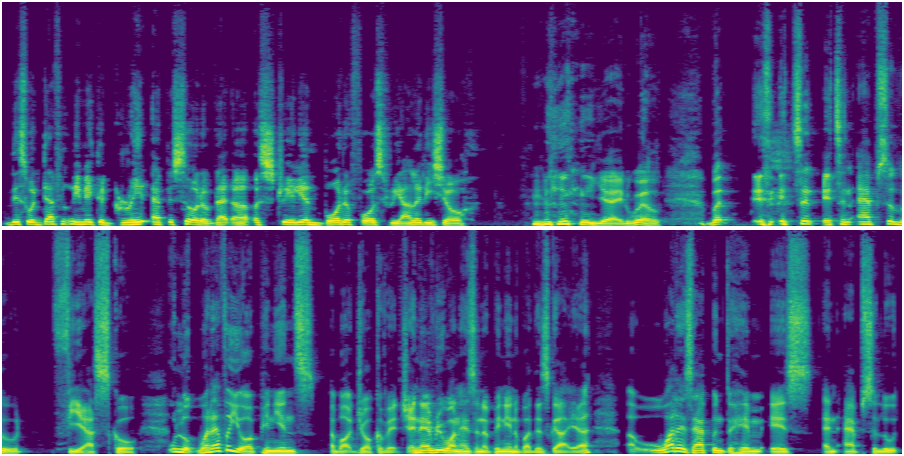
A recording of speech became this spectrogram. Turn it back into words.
this would definitely make a great episode of that uh, Australian Border Force reality show. yeah, it will. But it's an it's an absolute fiasco. Look, whatever your opinions about Djokovic, and everyone has an opinion about this guy, yeah, uh, what has happened to him is an absolute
